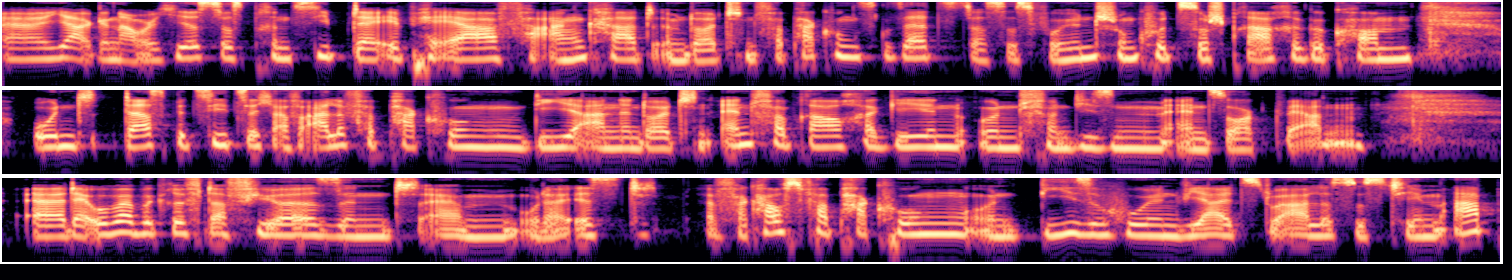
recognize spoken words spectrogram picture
Äh, ja, genau. Hier ist das Prinzip der EPR verankert im deutschen Verpackungsgesetz. Das ist vorhin schon kurz zur Sprache gekommen. Und das bezieht sich auf alle Verpackungen, die an den deutschen Endverbraucher gehen und von diesem entsorgt werden. Äh, der Oberbegriff dafür sind ähm, oder ist Verkaufsverpackungen und diese holen wir als duales System ab,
